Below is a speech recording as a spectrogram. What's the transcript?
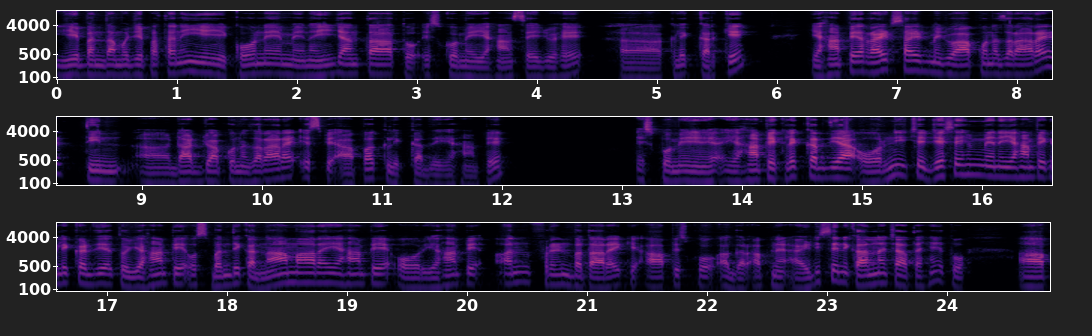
ये बंदा मुझे पता नहीं है ये कौन है मैं नहीं जानता। तो इसको मैं यहाँ से जो है आ, क्लिक करके यहाँ पे राइट साइड में जो आपको नज़र आ रहा है तीन डॉट जो आपको नज़र आ रहा है इस पर आप क्लिक कर दें यहाँ पे। इसको मैं यहाँ पे क्लिक कर दिया और नीचे जैसे ही मैंने यहाँ पे क्लिक कर दिया तो यहाँ पे उस बंदे का नाम आ रहा है यहाँ पे और यहाँ पे अनफ्रेंड बता रहा है कि आप इसको अगर अपने आईडी से निकालना चाहते हैं तो आप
